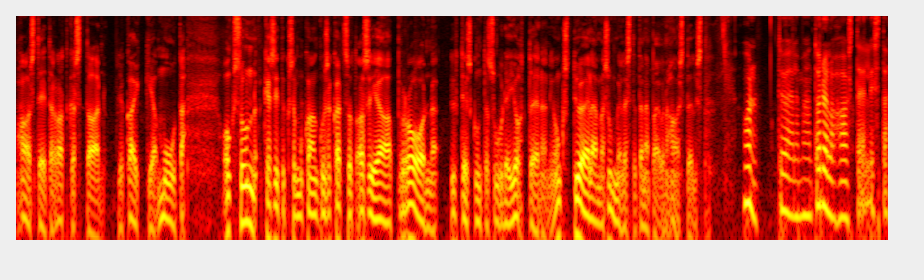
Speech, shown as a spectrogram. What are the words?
haasteita ratkaistaan ja kaikkia muuta. Onko sun käsityksen mukaan, kun sä katsot asiaa Proon yhteiskuntasuhdejohtajana, niin onko työelämä sun mielestä tänä päivänä haasteellista? On. Työelämä on todella haasteellista.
